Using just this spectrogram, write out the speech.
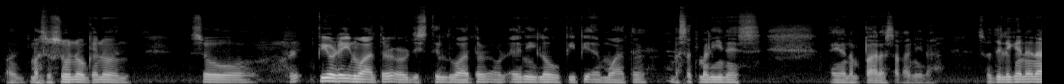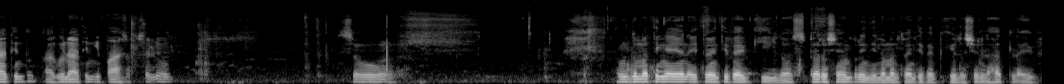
pag masusunog ganun. So pure rainwater or distilled water or any low ppm water basta't malinis ayun ang para sa kanila. So diligan na natin to bago natin ipasok sa loob. So ang dumating ngayon ay 25 kilos pero syempre hindi naman 25 kilos yung lahat live.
